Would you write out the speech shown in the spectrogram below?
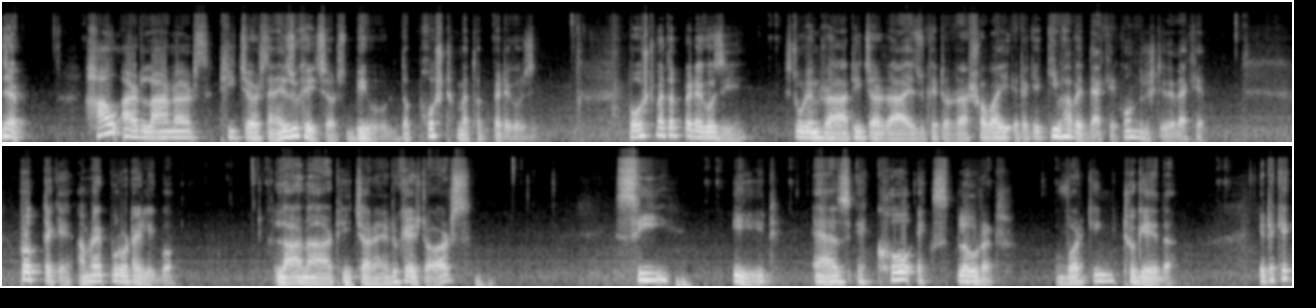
যাই হোক how are learners teachers and educators viewed the post method pedagogy post method pedagogy স্টুডেন্টরা টিচাররা এডুকেটররা সবাই এটাকে কীভাবে দেখে, কোন দৃষ্টিতে দেখে? প্রত্যেকে আমরা পুরোটাই লিখব। Teacher and educators see it as a co explorer working together এটাকে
